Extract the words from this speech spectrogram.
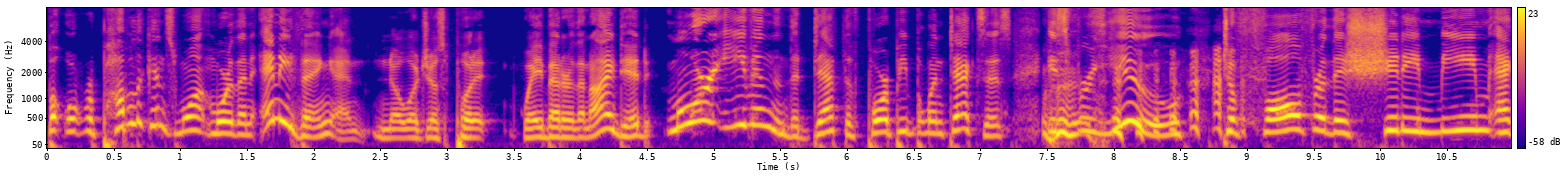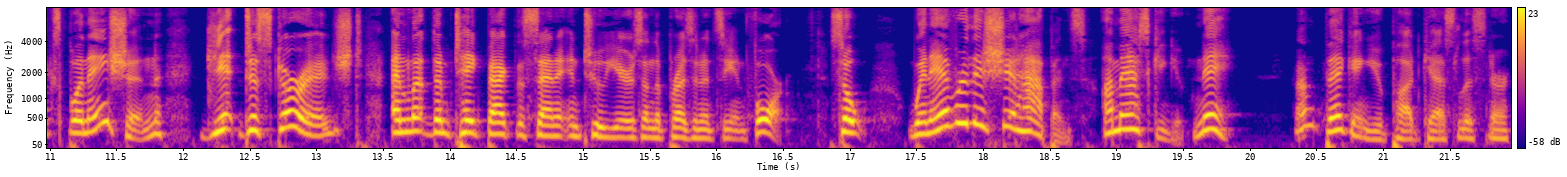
But what Republicans want more than anything, and Noah just put it way better than I did, more even than the death of poor people in Texas, is for you to fall for this shitty meme explanation, get discouraged, and let them take back the Senate in two years and the presidency in four. So whenever this shit happens, I'm asking you, nay, I'm begging you, podcast listener,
